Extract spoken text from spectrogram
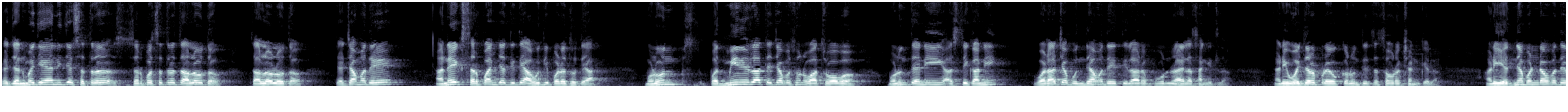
त्या जन्मजयाने जे सत्र सर्पसत्र चालवतं चालवलं होतं त्याच्यामध्ये अनेक सर्पांच्या तिथे आहुती पडत होत्या. म्हणून पद्मिनीला त्याच्यापासून वाचवावं म्हणून त्यांनी अस्तिकांनी वडाच्या बुंध्यामध्ये तिला रपून राहायला सांगितलं आणि वज्रप्रयोग करून तिचं संरक्षण केलं. आणि यज्ञमंडपामध्ये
